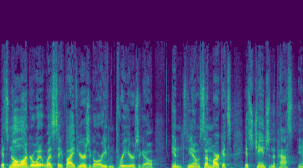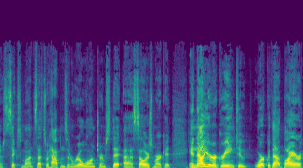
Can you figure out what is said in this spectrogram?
It's no longer what it was, say, five years ago or even three years ago. In you know some markets it's changed in the past you know six months. That's what happens in a real long-term st- uh, sellers market. And now you're agreeing to work with that buyer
